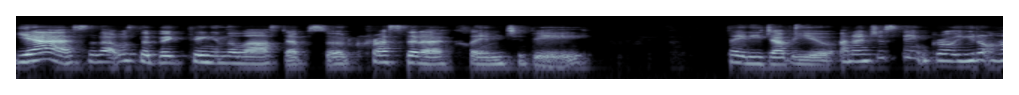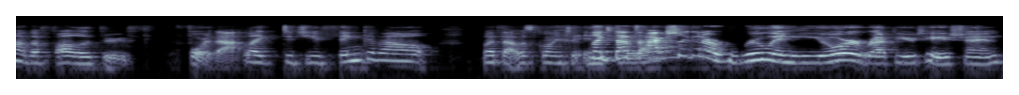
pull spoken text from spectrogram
Yeah. So that was the big thing in the last episode. Cressida claimed to be Lady W. And I just think, girl, you don't have the follow through for that. Like, did you think about what that was going to like that's actually going to ruin your reputation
